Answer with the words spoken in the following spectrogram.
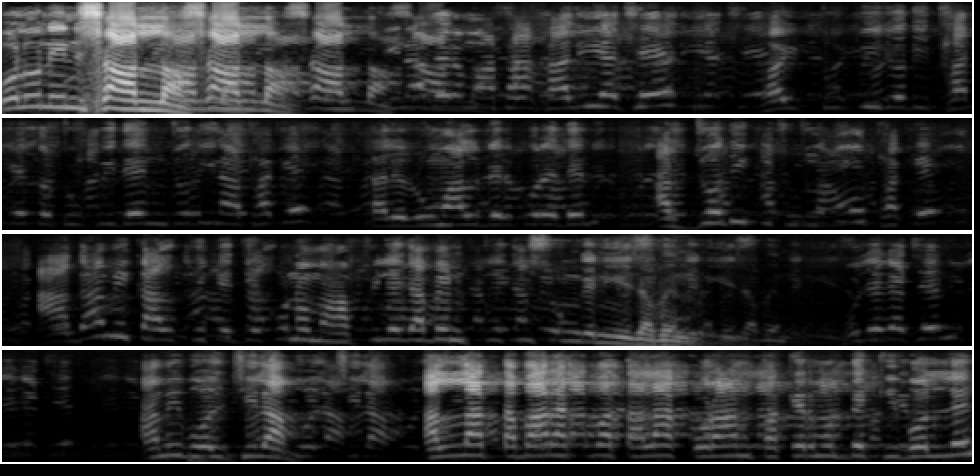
বলুন ইনশাআল্লাহ ইনশাআল্লাহ। ইনাদের মাথা খালি আছে। হয় টুপি যদি থাকে তো টুপি দেন, যদি না থাকে তাহলে রুমাল বের করে দেন আর যদি কিছু নাও থাকে আগামী কাল থেকে যে কোনো মাহফিলে যাবেন টুপি সঙ্গে নিয়ে যাবেন। বুঝে গেছেন? আমি বলছিলাম, আল্লাহ তাবারাক তাআলা কোরআন পাকের মধ্যে কি বললেন?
